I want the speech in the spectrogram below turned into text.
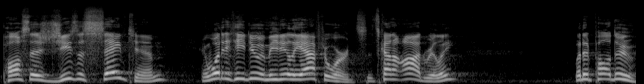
Paul says Jesus saved him, and what did he do immediately afterwards? It's kind of odd, really. What did Paul do?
